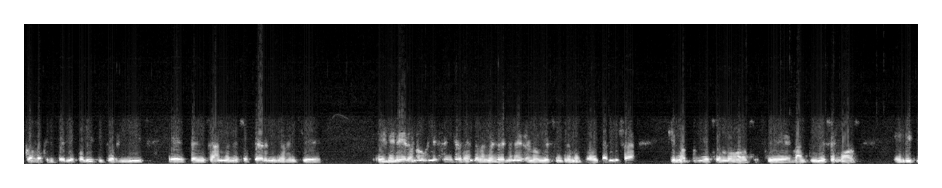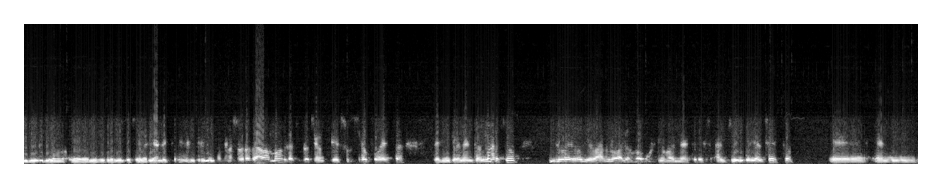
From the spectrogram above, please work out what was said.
con los criterios políticos y eh, pensando en esos términos en que en enero no hubiese incremento, en el mes de enero no hubiese incremento de tarifa, que no tuviésemos, que mantuviésemos el equilibrio, eh, los incrementos salariales que el incremento que nosotros dábamos, la situación que surgió fue esta, del incremento en marzo, y luego llevarlo a los dos últimos meses, al quinto y al sexto, eh, en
